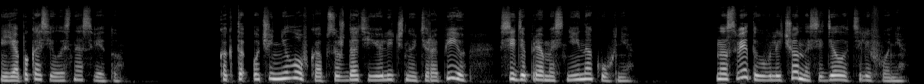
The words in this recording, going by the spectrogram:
Я покосилась на Свету. Как-то очень неловко обсуждать ее личную терапию, сидя прямо с ней на кухне. Но Света увлеченно сидела в телефоне.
